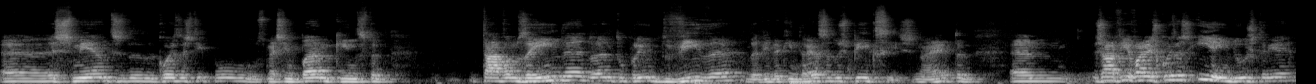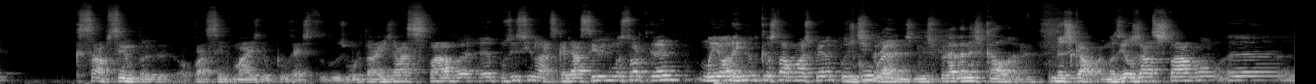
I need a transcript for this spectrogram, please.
ah, as sementes de, de coisas tipo o Smashing Pumpkins, portanto, estávamos ainda durante o período de vida, da vida que interessa, dos Pixies, não é? Portanto, hum, já havia várias coisas e a indústria, que sabe sempre, ou quase sempre mais do que o resto dos mortais, já se estava a posicionar. Se calhar saiu-lhe uma sorte grande, maior ainda do que eles estavam à espera depois com o Grunge inesperada na escala, não é? na escala, mas eles já se estavam ah,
